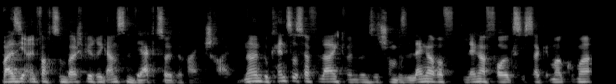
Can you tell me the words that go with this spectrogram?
weil sie einfach zum Beispiel ihre ganzen Werkzeuge reinschreiben. Ne? Du kennst das ja vielleicht, wenn du uns jetzt schon ein bisschen länger, länger folgst. Ich sage immer, guck mal,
